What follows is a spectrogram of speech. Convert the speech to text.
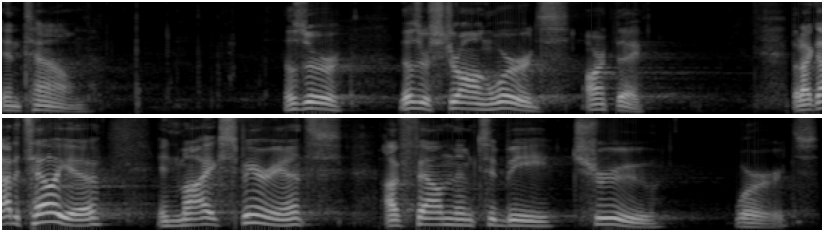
in town. Those are those are strong words, aren't they? But I got to tell you, in my experience, I've found them to be true words.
